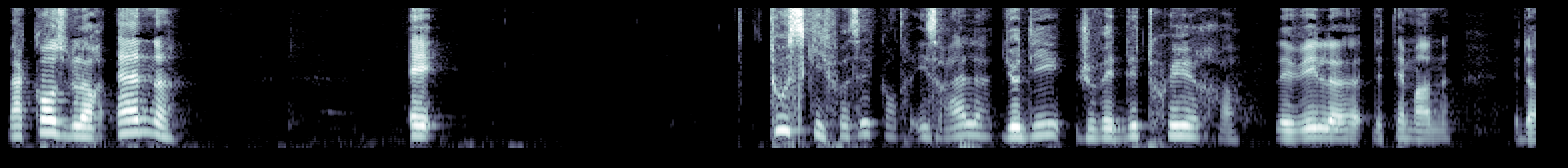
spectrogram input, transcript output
Mais à cause de leur haine et tout ce qu'ils faisaient contre Israël, Dieu dit, je vais détruire les villes de Théman et de.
